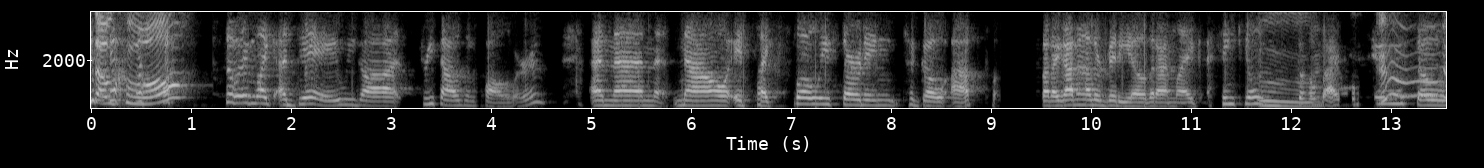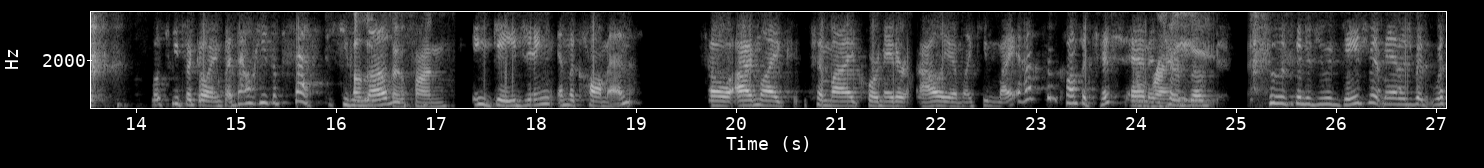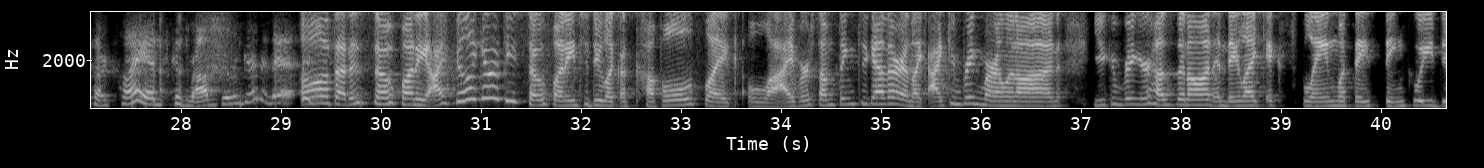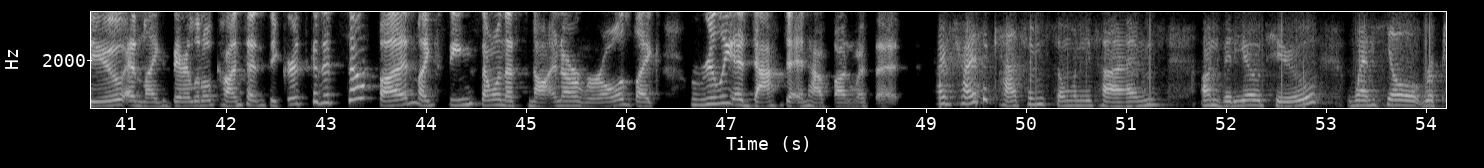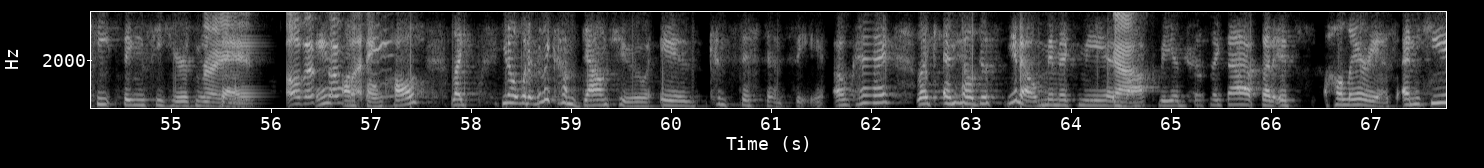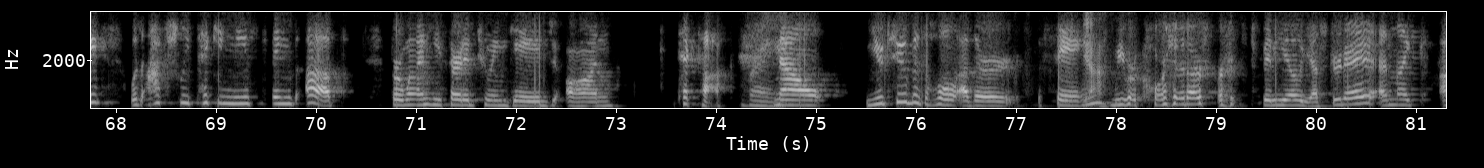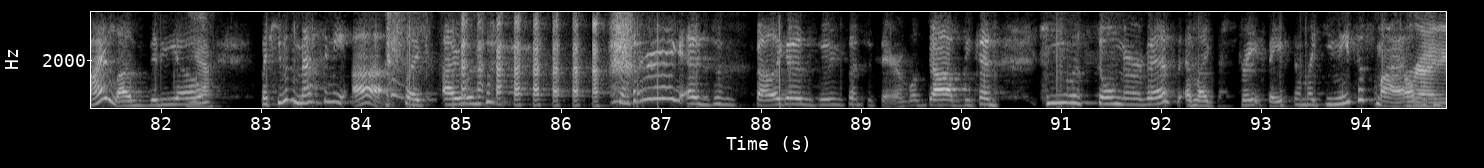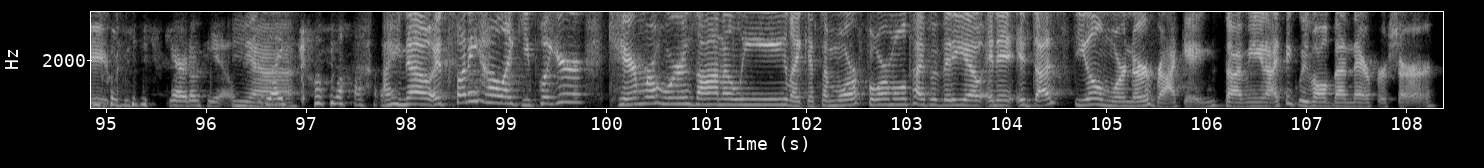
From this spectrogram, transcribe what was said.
So cool. so in like a day, we got 3,000 followers. And then now it's like slowly starting to go up. But I got another video that I'm like, I think you'll Ooh. go viral too. So we'll keep it going. But now he's obsessed. He Oh, loves so fun. engaging in the comments. So I'm like to my coordinator Ali, I'm like, you might have some competition in terms of Right. Who's going to do engagement management with our clients because Rob's really good at it. Oh, that is so funny. I feel like it would be so funny to do like a couples like live or something together. And like I can bring Marlon on, you can bring your husband on, and they like explain what they think we do and like their little content secrets. Cause it's so fun, like seeing someone that's not in our world, like really adapt it and have fun with it. I've tried to catch him so many times on video too when he'll repeat things he hears me right. say. Oh, that's so on funny. phone calls. Like, you know, what it really comes down to is consistency. Okay. Like, and he'll just, you know, mimic me and yeah. mock me and stuff like that. But it's hilarious. And he was actually picking these things up for when he started to engage on TikTok. Right. Now, YouTube is a whole other thing. Yeah. We recorded our first video yesterday and like I love video. Yeah. But he was messing me up. Like I was stuttering and just felt like I was doing such a terrible job because he was so nervous and like straight faced. I'm like, you need to smile. Right. Scared of you. Yeah. Like, come on. I know. It's funny how like you put your camera horizontally, like it's a more formal type of video, and it, it does feel more nerve wracking. So I mean, I think we've all been there for sure.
